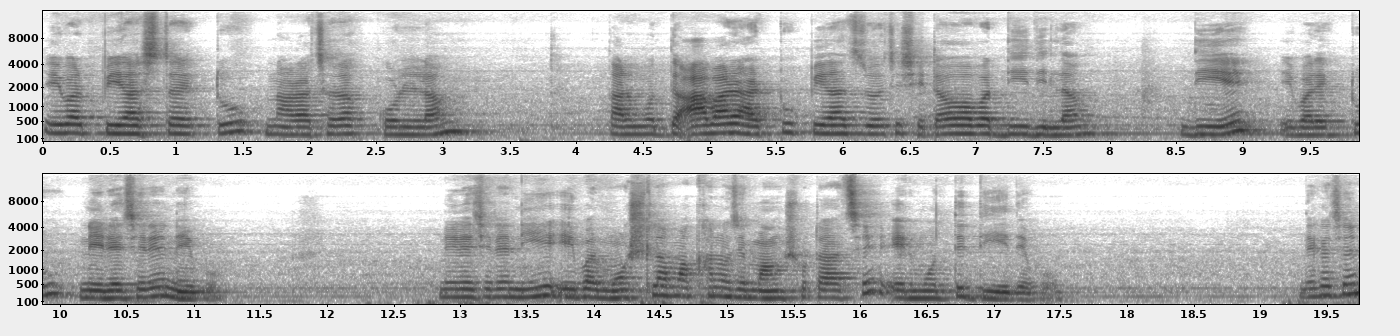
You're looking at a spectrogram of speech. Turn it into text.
এবার পেঁয়াজটা একটু নাড়াচাড়া করলাম। তার মধ্যে আবার একটু পেঁয়াজ রয়েছে, সেটাও আবার দিয়ে দিলাম। দিয়ে এবার একটু নেড়ে ছেড়ে নেব। নেড়ে ছেড়ে নিয়ে এবার মশলা মাখানো যে মাংসটা আছে, এর মধ্যে দিয়ে দেব। দেখেছেন?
